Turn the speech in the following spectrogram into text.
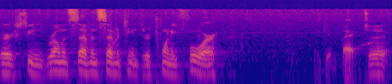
or excuse me, Romans 7, 17 through 24. I'll get back to it.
